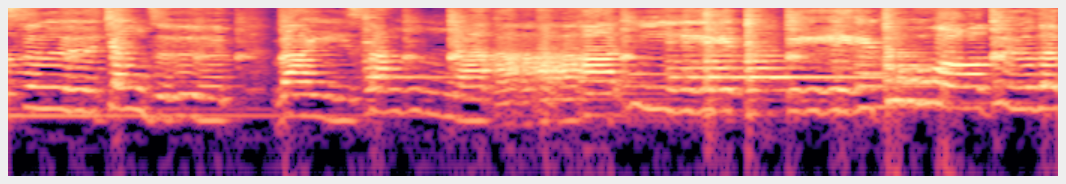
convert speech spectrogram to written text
首江州。来生啊，一一过半日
